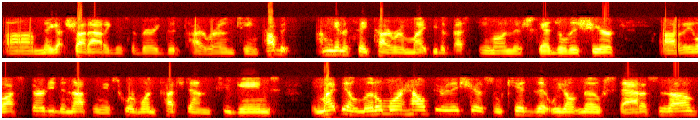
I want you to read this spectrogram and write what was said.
Um, they got shut out against a very good Tyrone team. Probably I'm going to say Tyrone might be the best team on their schedule this year. Uh, they lost 30 to nothing. They've scored one touchdown in two games. They might be a little more healthier this year. Some kids that we don't know statuses of.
